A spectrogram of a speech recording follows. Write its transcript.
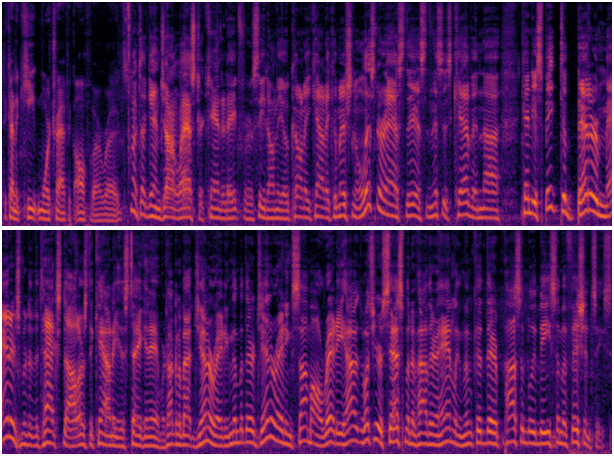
to kind of keep more traffic off of our roads. Again John Laster, candidate for a seat on the Oconee County Commission. A listener asked this, and this is Kevin. Uh, can you speak to better management of the tax dollars the county is taking in? We're talking about generating them, but they're generating some already. How, what's your assessment of how they're handling them? Could there possibly be some efficiencies?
